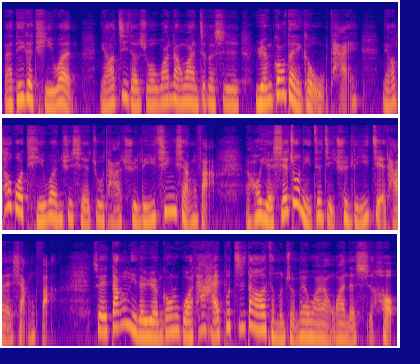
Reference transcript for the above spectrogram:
那第一个提问，你要记得说，one on one 这个是员工的一个舞台，你要透过提问去协助他去厘清想法，然后也协助你自己去理解他的想法。所以，当你的员工如果他还不知道要怎么准备 one on one 的时候，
